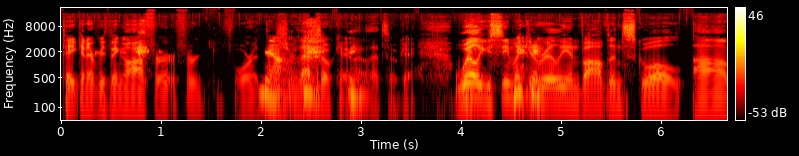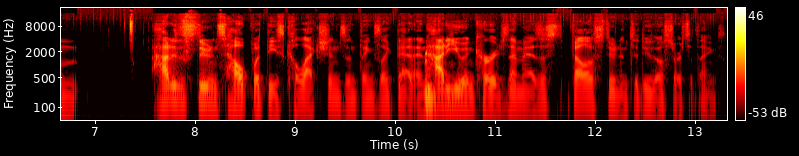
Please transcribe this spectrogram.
taking everything off for for for it this no. year. That's okay though. That's okay. Will, you seem like you're really involved in school. Um, how do the students help with these collections and things like that? And how do you encourage them as a fellow student to do those sorts of things?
